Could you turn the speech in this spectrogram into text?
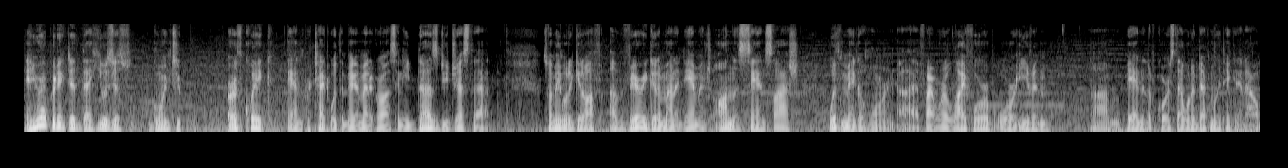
And here I predicted that he was just going to Earthquake and Protect with the Mega Metagross, and he does do just that. So I'm able to get off a very good amount of damage on the Sandslash with Mega Horn. Uh, if I were Life Orb or even um, Bandit, of course, that would have definitely taken it out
